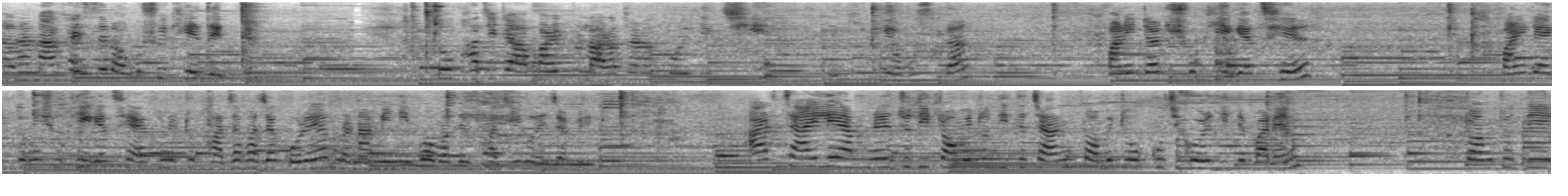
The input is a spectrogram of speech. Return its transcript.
যারা না খাইছেন অবশ্যই খেয়ে দেখবেন। তো ভাজিটা আবার একটু লাড়াচাড়া করে দিচ্ছি, দেখি কি অবস্থা। পানিটা শুকিয়ে গেছে। পানিটা একদমই শুকিয়ে গেছে। এখন একটু ভাজা ভাজা করে আমরা নামিয়ে নিব, আমাদের ভাজি হয়ে যাবে। আর চাইলে আপনি যদি টমেটো দিতে চান, টমেটো কুচি করে দিতে পারেন। টমেটো দিয়ে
